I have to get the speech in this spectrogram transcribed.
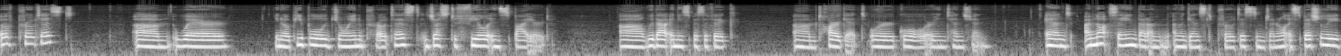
of protest um, where you know people join protest just to feel inspired uh, without any specific um, target or goal or intention. And i'm not saying that i'm, I'm against protests in general especially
